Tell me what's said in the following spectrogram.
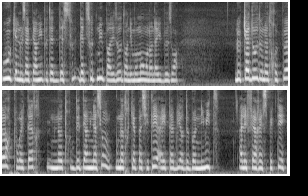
ou qu'elle nous a permis peut-être d'être soutenus par les autres dans des moments où on en a eu besoin. Le cadeau de notre peur pourrait être notre détermination ou notre capacité à établir de bonnes limites, à les faire respecter.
